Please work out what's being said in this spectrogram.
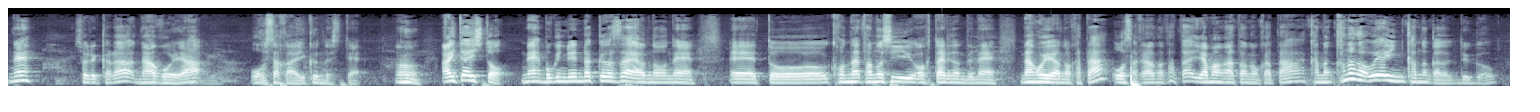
ね、はいそれから名古屋名古屋大阪へ行くんですってうん、会いたい人、ね、僕に連絡ください。あのね、え、っと、こんな楽しいお二人なんでね、名古屋の方、大阪の方、山形の方、神,神奈川、親に神奈川で行こう。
